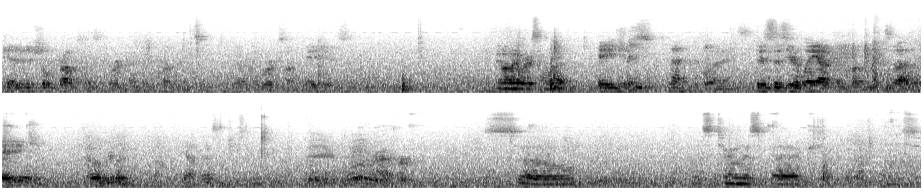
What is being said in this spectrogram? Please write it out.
so. Get initial props doesn't work on components, it only works on pages. It only works on what? Pages, not components. This is your layout component, it's not a page. Oh, really? Yeah. That's interesting. Failure wrapper. So, let's turn this back into function.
